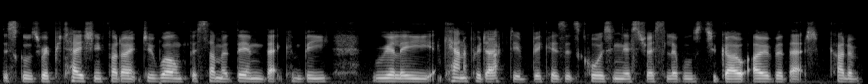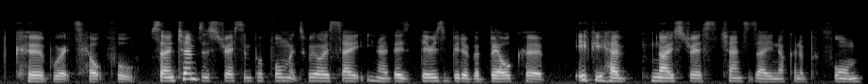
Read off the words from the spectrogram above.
the school's reputation if I don't do well and for some of them that can be really counterproductive because it's causing their stress levels to go over that kind of curve where it's helpful. So in terms of stress and performance we always say you know there's there is a bit of a bell curve if you have no stress, chances are you're not going to perform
